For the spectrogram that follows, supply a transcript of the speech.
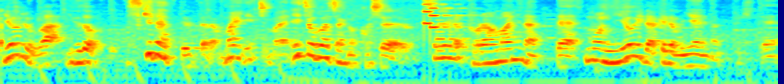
って夜は湯豆腐好きだって言ったら毎日毎日おばあちゃんがこしらえる。それがトラウマになってもう匂いだけでも嫌になってきて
